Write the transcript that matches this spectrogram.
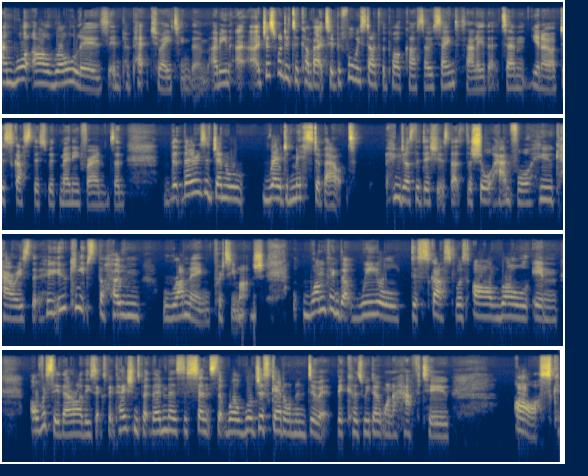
and what our role is in perpetuating them i mean i, just wanted to come back to before we started the podcast i was saying to sally that um, you know i've discussed this with many friends and that there is a general red mist about who does the dishes. That's the shorthand for who carries the who, who keeps the home running pretty much. One thing that we all discussed was our role in obviously there are these expectations, but then there's the sense that well we'll just get on and do it because we don't want to have to ask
